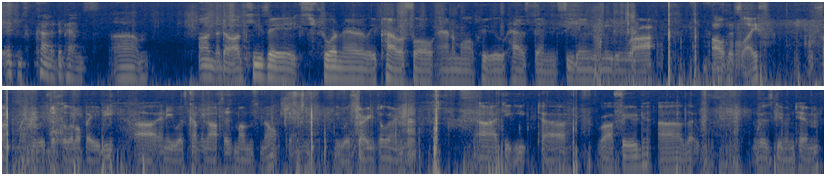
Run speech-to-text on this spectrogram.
it just kind of depends um, on the dog. He's a extraordinarily powerful animal who has been feeding and eating raw all his life. From when he was just a little baby, uh, and he was coming off his mom's milk, and he was starting to learn uh, to eat uh, raw food uh, that was given to him.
